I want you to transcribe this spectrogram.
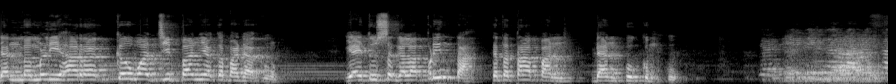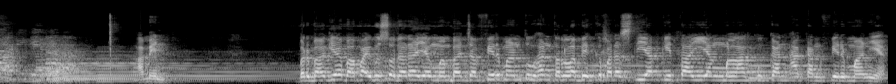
dan memelihara kewajibannya kepadaku, yaitu segala perintah, ketetapan, dan hukumku. Amin. Berbahagia Bapak Ibu Saudara yang membaca firman Tuhan terlebih kepada setiap kita yang melakukan akan firman-Nya.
